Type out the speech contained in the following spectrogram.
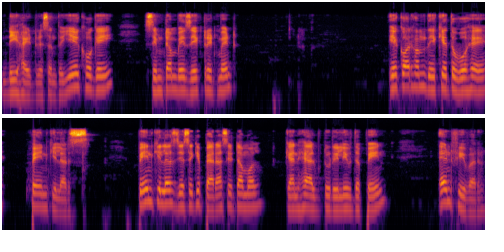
dehydration तो ये एक हो गई सिम्टम बेस्ड एक ट्रीटमेंट एक और हम देखें तो वो है पेन किलर्स पेन किलर्स जैसे कि paracetamol can help to relieve the pain and fever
